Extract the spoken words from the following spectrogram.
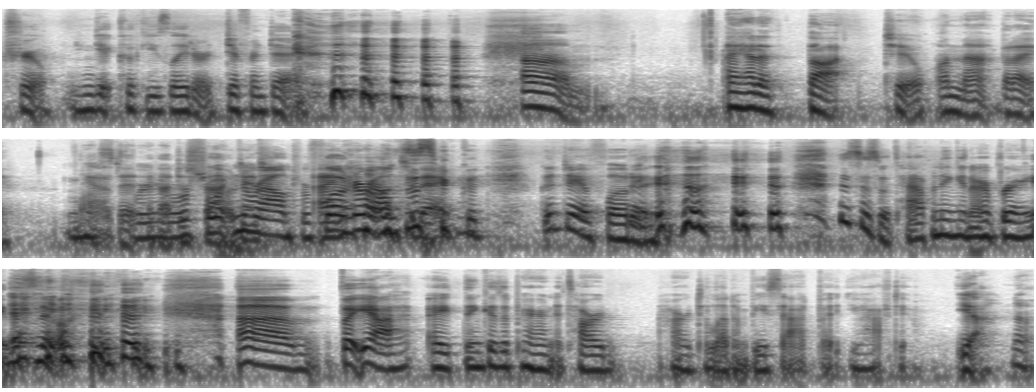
true. You can get cookies later, a different day. um, I had a thought too on that, but I lost Yeah, it. we're- I got we're floating distracted. around. We're floating around This is a today. good, good day of floating. This is what's happening in our brains. No. um, but yeah, I think as a parent, it's hard hard to let them be sad, but you have to. yeah, no,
